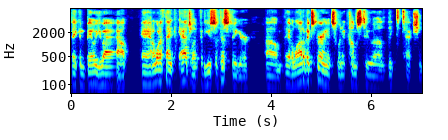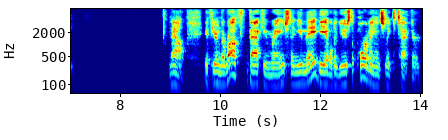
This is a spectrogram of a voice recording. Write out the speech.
they can bail you out. And I want to thank Agilent for the use of this figure. Um, they have a lot of experience when it comes to uh, leak detection. Now, if you're in the rough vacuum range, then you may be able to use the poor man's leak detector.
